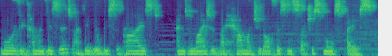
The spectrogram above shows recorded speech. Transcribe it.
more of you come and visit. I think you'll be surprised and delighted by how much it offers in such a small space.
